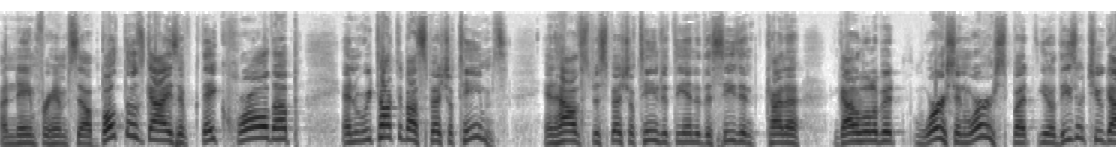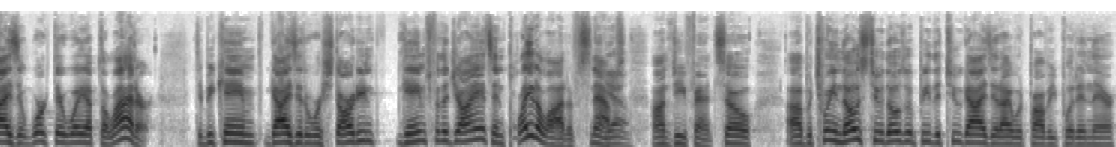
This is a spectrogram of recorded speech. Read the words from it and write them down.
a name for himself. Both those guys have they crawled up, and we talked about special teams and how the special teams at the end of the season kind of got a little bit worse and worse. But you know these are two guys that worked their way up the ladder to became guys that were starting games for the Giants and played a lot of snaps Yeah. on defense. So uh, between those two, those would be the two guys that I would probably put in there.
